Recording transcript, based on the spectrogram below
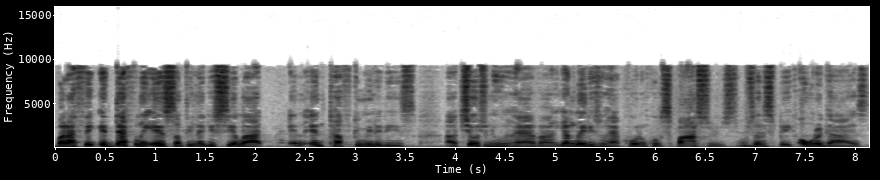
But I think it definitely is something that you see a lot in, in tough communities. Uh, children who have, uh, young ladies who have quote unquote sponsors, so to speak, older guys,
